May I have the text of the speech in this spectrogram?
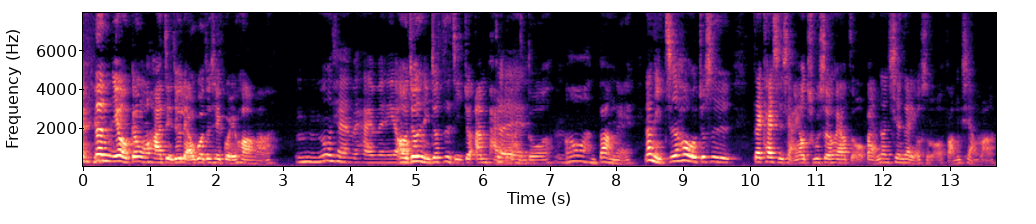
那你有跟文华姐就聊过这些规划吗？嗯，目前没还没有。哦，就是你就自己就安排了很多，嗯、哦，很棒哎。那你之后就是在开始想要出社会要怎么办？那现在有什么方向吗？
